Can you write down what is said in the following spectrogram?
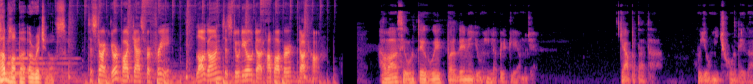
Hubhopper Originals. To start your podcast for free, log on to studio.hubhopper.com. हवा से उड़ते हुए एक पर्दे ने यूँ ही लपेट लिया मुझे क्या पता था वो यूँ ही छोड़ देगा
